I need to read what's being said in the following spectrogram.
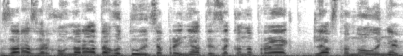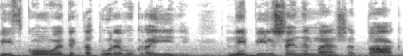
Зараз Верховна Рада готується прийняти законопроект для встановлення військової диктатури в Україні. Не більше і не менше. Так,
